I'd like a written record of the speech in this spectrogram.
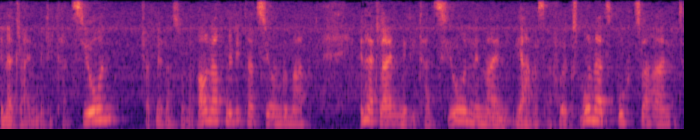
in einer kleinen Meditation, ich habe mir dann so eine Rauhnacht-Meditation gemacht, in einer kleinen Meditation nehme mein Jahreserfolgsmonatsbuch zur Hand,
